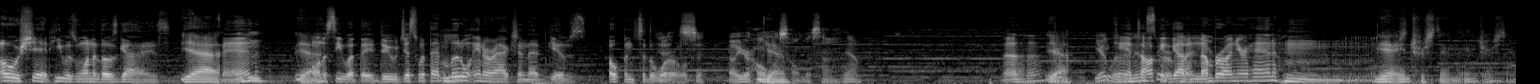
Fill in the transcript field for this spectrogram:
oh shit, he was one of those guys, yeah, man. I yeah. want to see what they do just with that little interaction that gives opens to the world. Yes. Oh, you're homeless, Yeah. homeless, huh? Yeah. Uh huh. Yeah, You're You can't talk and got a number on your hand. Hmm. yeah. Interesting, interesting.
